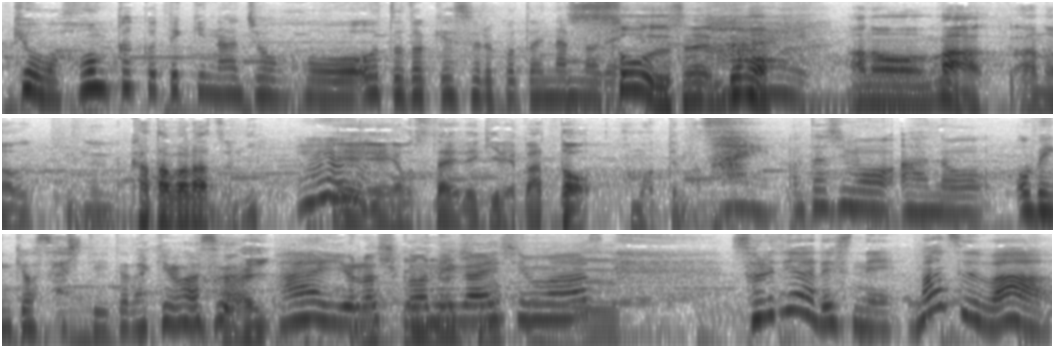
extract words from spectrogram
今日は本格的な情報をお届けすることになるのでそうですね、はい、でもあのまああの傍らずに、うん、えー、お伝えできればと思ってます。はい、私もあのお勉強させていただきます。はい、はい、よろしくお願いします。それではですね、まずは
